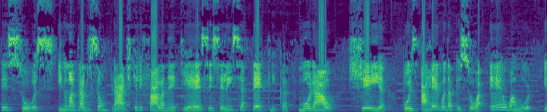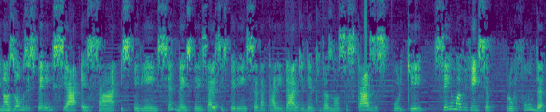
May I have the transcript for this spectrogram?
pessoas. E numa tradução prática ele fala, né, que é essa excelência técnica, moral, cheia, pois a régua da pessoa é o amor e nós vamos experienciar essa experiência, né? Experienciar essa experiência da caridade dentro das nossas casas, porque sem uma vivência profunda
